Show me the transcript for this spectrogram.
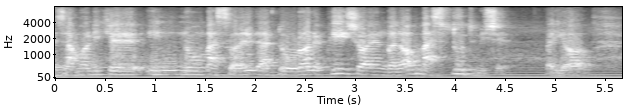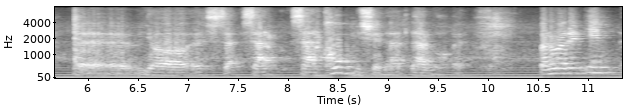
زمانی که این نوع مسائل در دوران پیش و انقلاب مسدود میشه و یا یا سر، سرکوب میشه در, در واقع. بنابراین این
